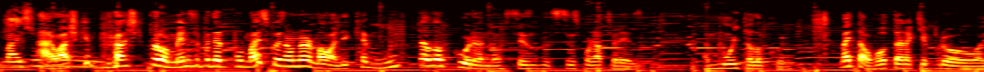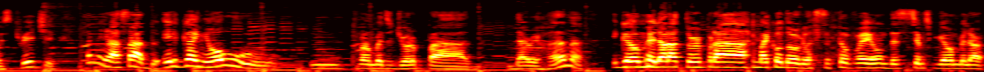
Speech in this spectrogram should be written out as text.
Mas o Ah, eu acho que eu acho que pelo menos ele poderia pôr mais coisa no normal ali, que é muita loucura no Cisnes por Natureza. É muita loucura. Mas então, voltando aqui pro Wall Street, sabe o engraçado? Ele ganhou um Framboesa de Ouro pra Derry Hannah e ganhou o melhor ator pra Michael Douglas. Então foi um desses filmes que ganhou o melhor,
